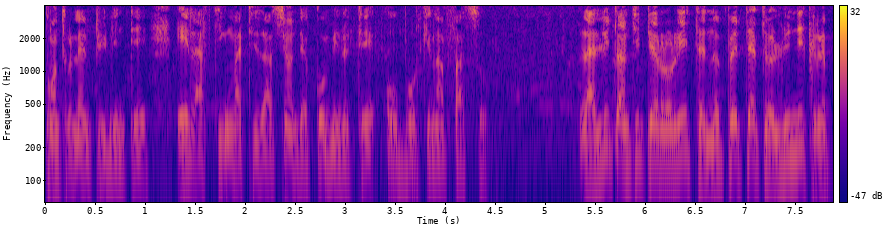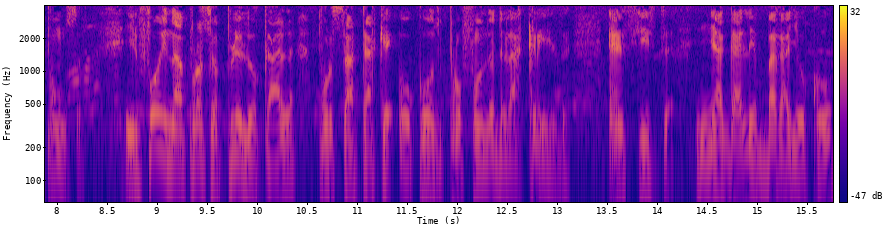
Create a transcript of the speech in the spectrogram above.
contre l'impunité et la stigmatisation des communautés au Burkina Faso. La lutte antiterroriste ne peut être l'unique réponse. Il faut une approche plus locale pour s'attaquer aux causes profondes de la crise, insiste Nyagale Bagayoko,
